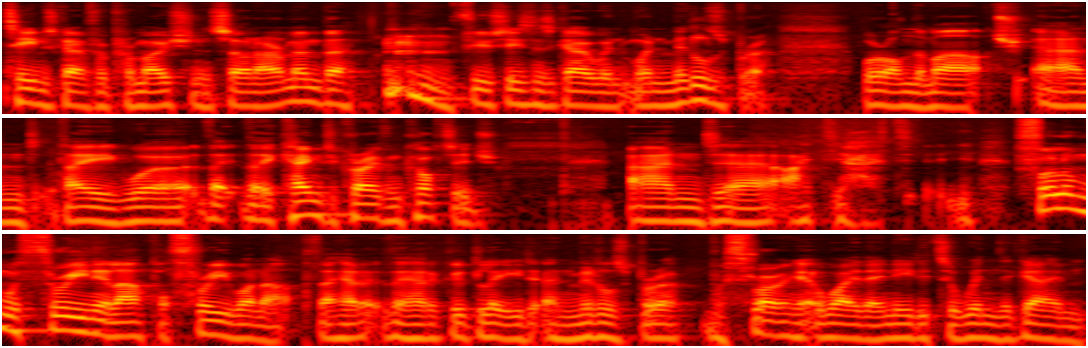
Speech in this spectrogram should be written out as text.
teams going for promotion and so on, I remember a few seasons ago when, when Middlesbrough were on the march and they were they, they came to Craven Cottage and uh, I, Fulham were 3 0 up or 3 1 up. They had, a, they had a good lead, and Middlesbrough were throwing it away. They needed to win the game.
